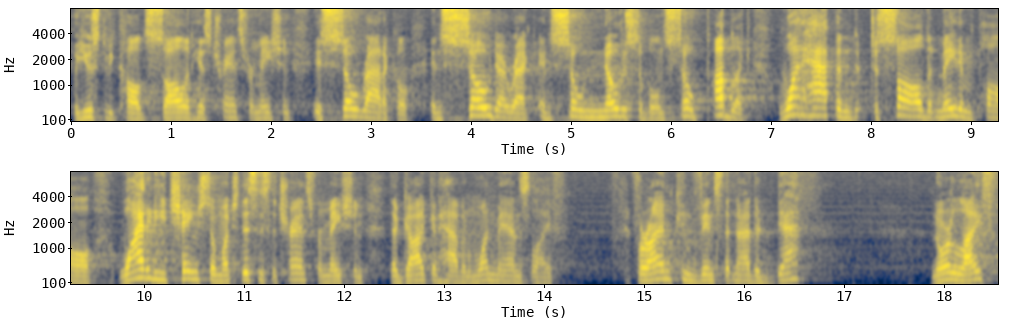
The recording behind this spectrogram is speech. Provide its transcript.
who used to be called Saul, and his transformation is so radical and so direct and so noticeable and so public. What happened to Saul that made him Paul? Why did he change so much? This is the transformation that God can have in one man's life. For I am convinced that neither death nor life,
